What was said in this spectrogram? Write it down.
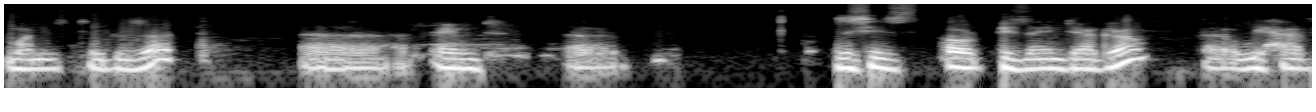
managed to do that. Uh, and uh, this is our design diagram. We have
